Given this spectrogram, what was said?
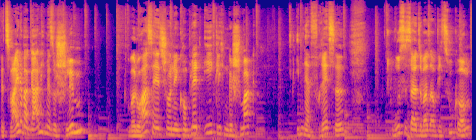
Der zweite war gar nicht mehr so schlimm, weil du hast ja jetzt schon den komplett ekligen Geschmack in der Fresse. Wusstest also, was auf dich zukommt.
